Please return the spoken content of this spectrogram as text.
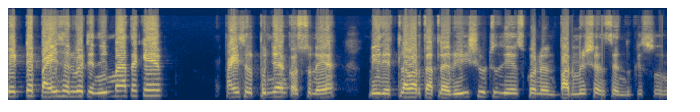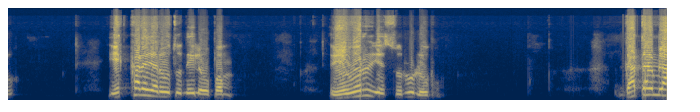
పెట్టే పైసలు పెట్టే నిర్మాతకే పైసలు పుణ్యానికి వస్తున్నాయా? మీరు ఎట్లా పడితే అట్లా రీషూట్ చేసుకునే పర్మిషన్స్ ఎందుకు ఇస్తున్నారు ఎక్కడ జరుగుతుంది లోపం? ఎవరు చేస్తున్నారు లోపం? గతంలో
